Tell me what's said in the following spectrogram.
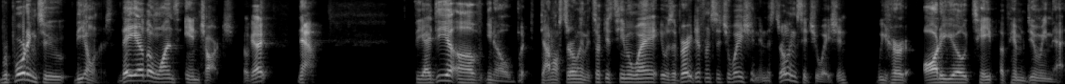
reporting to the owners. They are the ones in charge. Okay. Now, the idea of, you know, but Donald Sterling, they took his team away. It was a very different situation. In the Sterling situation, we heard audio tape of him doing that.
